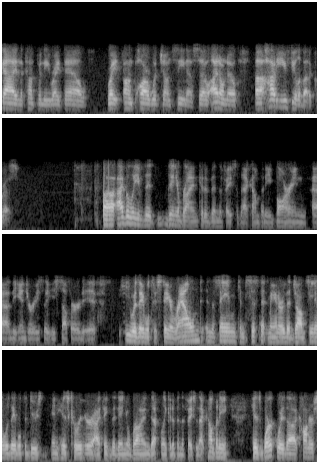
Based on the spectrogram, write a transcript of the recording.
guy in the company right now, right on par with John Cena. So I don't know. Uh, how do you feel about it, Chris? Uh, I believe that Daniel Bryan could have been the face of that company, barring uh, the injuries that he suffered. If he was able to stay around in the same consistent manner that John Cena was able to do in his career, I think that Daniel Bryan definitely could have been the face of that company. His work with uh, Connor's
